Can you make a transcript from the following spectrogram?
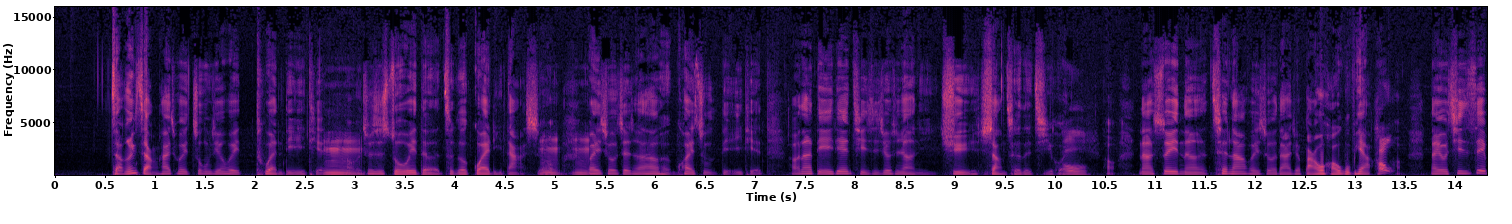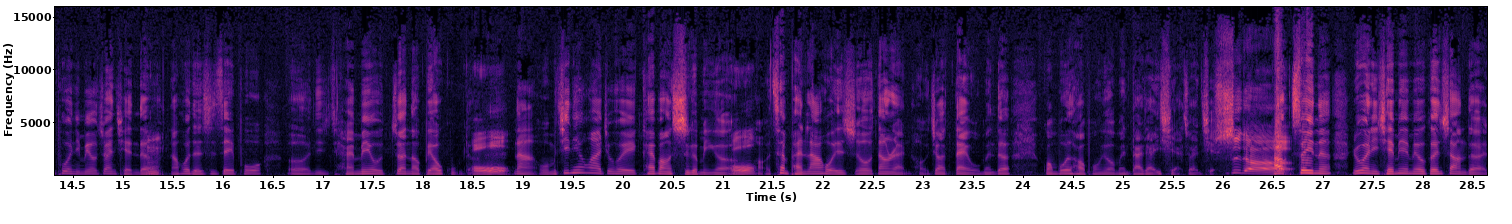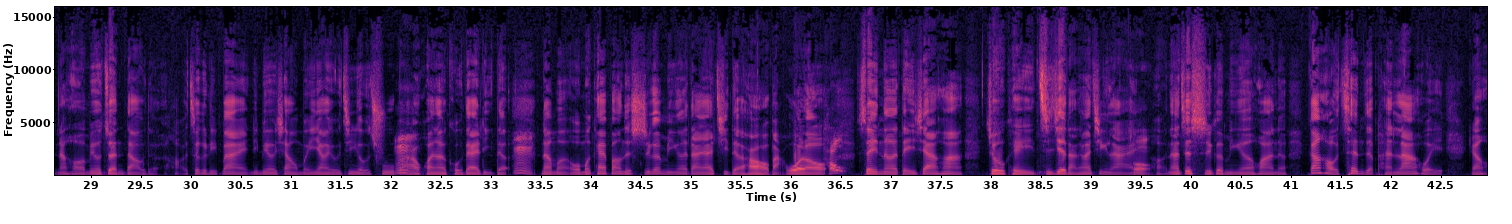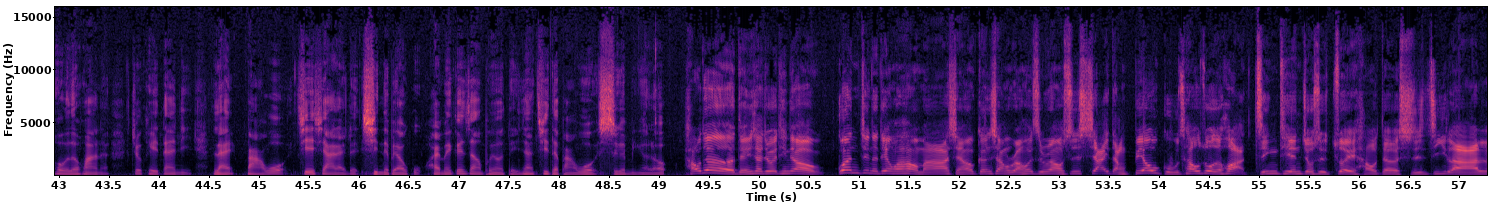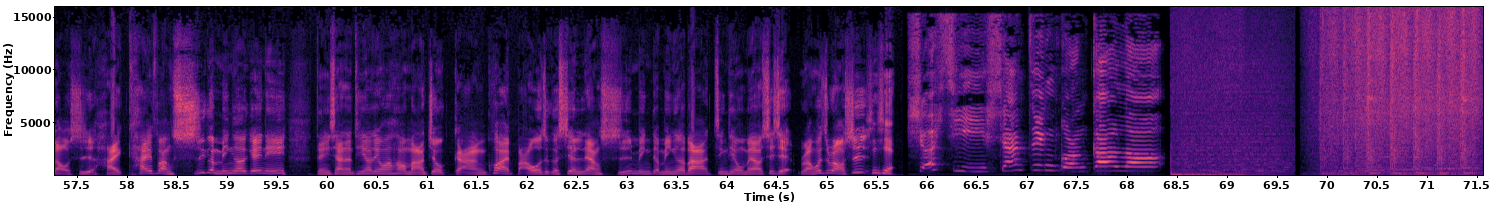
涨一涨，它就会中间会突然跌一天，嗯，就是所谓的这个乖离大时候，嗯嗯、乖离修正它会很快速的跌一天。好，那跌一天其实就是让你去上车的机会。哦，好，那所以呢，趁拉回之后，大家就把握好股票。好，好，那尤其是这一波你没有赚钱的，那、嗯、或者是这一波呃你还没有赚到标股的，哦，那我们今天的话就会开放十个名额。哦，好，趁盘拉回的时候，当然好就要带我们的广播的好朋友们，大家一起来赚钱。是的，好，所以呢，如果你前面没有跟上的，然后没有赚到的，好，这个礼拜。你没有像我们一样有进有出，把它换到口袋里的，嗯，那么我们开放的十个名额，大家记得好好把握喽。好，所以呢，等一下的话就可以直接打电话进来。哦，好，那这十个名额的话呢，刚好趁着盘拉回，然后的话呢，就可以带你来把握接下来的新的标股。还没跟上的朋友，等一下记得把握十个名额喽。好的，等一下就会听到关键的电话号码。想要跟上阮慧慈阮老师下一档标股操作的话，今天就是最好的时机啦。老师还开放十个名额给你。等一下呢，听到电话号码就赶快把握这个限量十名的名额吧！今天我们要谢谢阮慧子老师，谢谢。休息，先进广告喽。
